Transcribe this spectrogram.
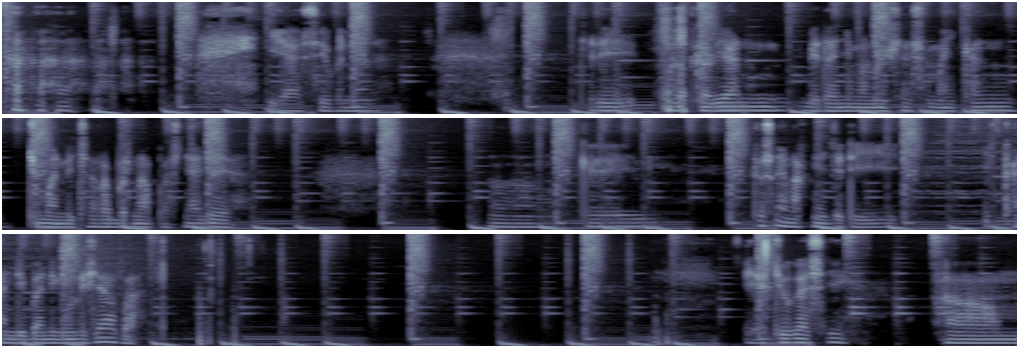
Iya sih benar. Jadi menurut kalian bedanya manusia sama ikan cuman di cara bernapasnya aja ya? Oke. Okay. terus enaknya jadi ikan dibanding manusia apa juga sih. Um,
